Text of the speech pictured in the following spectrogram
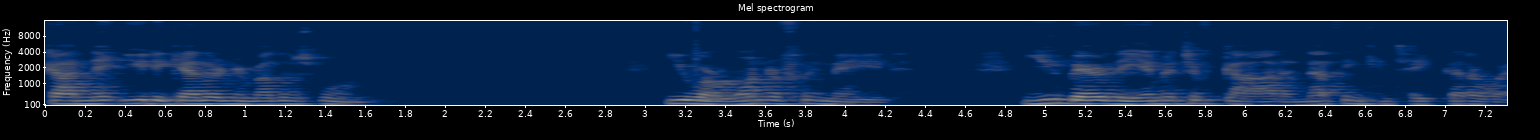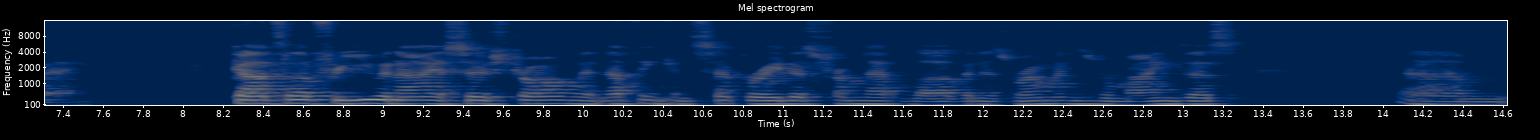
God knit you together in your mother's womb. You are wonderfully made. You bear the image of God, and nothing can take that away. God's love for you and I is so strong that nothing can separate us from that love. And as Romans reminds us, um,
